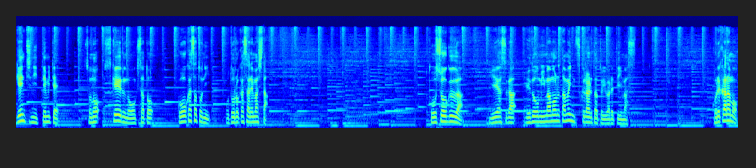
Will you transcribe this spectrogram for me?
現地に行ってみてそのスケールの大きさと豪華さとに驚かされました。東照宮は家康が江戸を見守るために作られたと言われています。これからも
